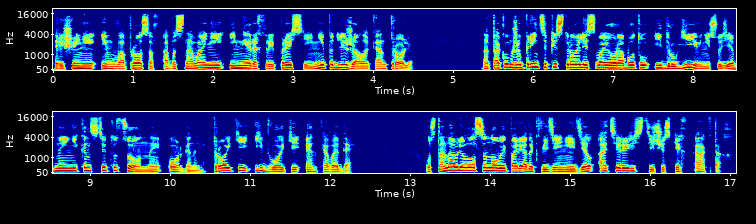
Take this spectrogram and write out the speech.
Решение им вопросов об основании и мерах репрессий не подлежало контролю. На таком же принципе строили свою работу и другие внесудебные неконституционные органы, тройки и двойки НКВД устанавливался новый порядок ведения дел о террористических актах.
